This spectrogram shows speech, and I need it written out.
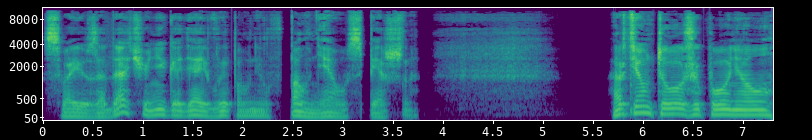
Свою задачу негодяй выполнил вполне успешно. Артем тоже понял,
